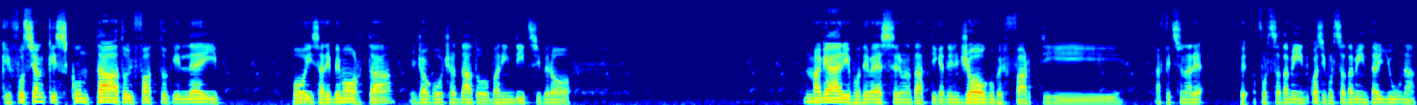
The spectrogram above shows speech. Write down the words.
Che fosse anche scontato il fatto che lei poi sarebbe morta. Il gioco ci ha dato vari indizi, però magari poteva essere una tattica del gioco per farti affezionare forzatamente, quasi forzatamente a Yuna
